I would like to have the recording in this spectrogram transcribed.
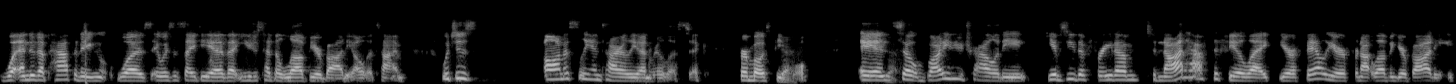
what ended up happening was it was this idea that you just had to love your body all the time which is honestly entirely unrealistic for most Yeah. people and Yeah. so body neutrality gives you the freedom to not have to feel like you're a failure for not loving your body,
